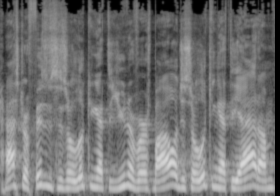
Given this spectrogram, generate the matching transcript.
Astrophysicists are looking at the universe, biologists are looking at the atom,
